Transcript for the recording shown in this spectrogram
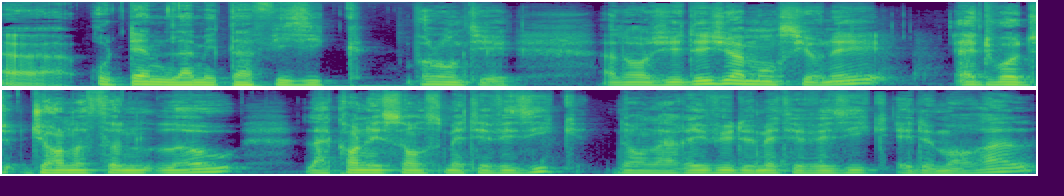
euh, au thème de la métaphysique? Volontiers. Alors j'ai déjà mentionné Edward Jonathan Lowe, La connaissance métaphysique, dans la revue de métaphysique et de morale.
